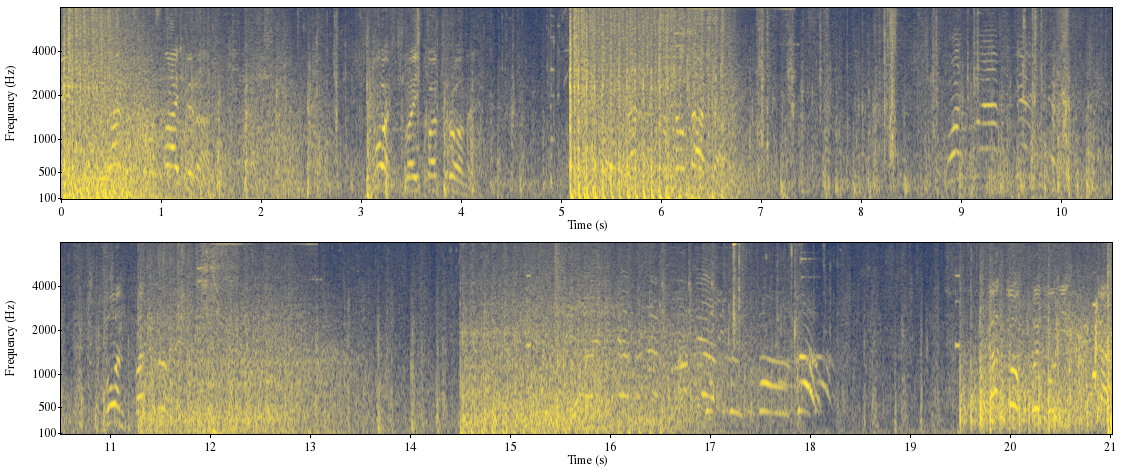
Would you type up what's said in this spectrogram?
Вижу вражеского снайпера! Вот твои патроны! Вражеского солдата! Вон патроны! Готов выполнить приказ!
